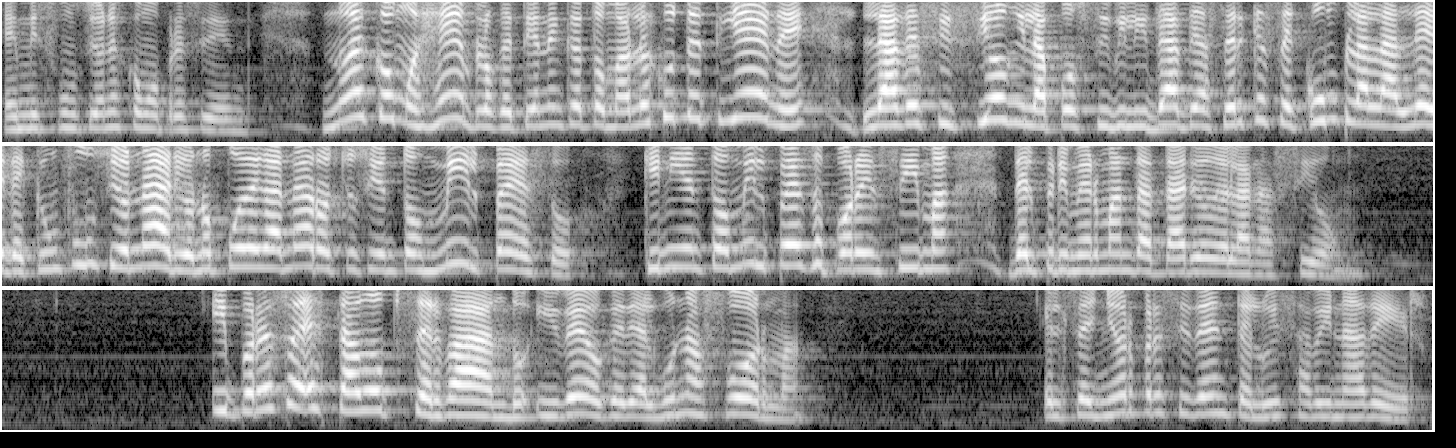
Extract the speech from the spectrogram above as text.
en mis funciones como presidente. No es como ejemplo que tienen que tomarlo, es que usted tiene la decisión y la posibilidad de hacer que se cumpla la ley de que un funcionario no puede ganar 800 mil pesos, 500 mil pesos por encima del primer mandatario de la nación. Y por eso he estado observando y veo que de alguna forma el señor presidente Luis Abinader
